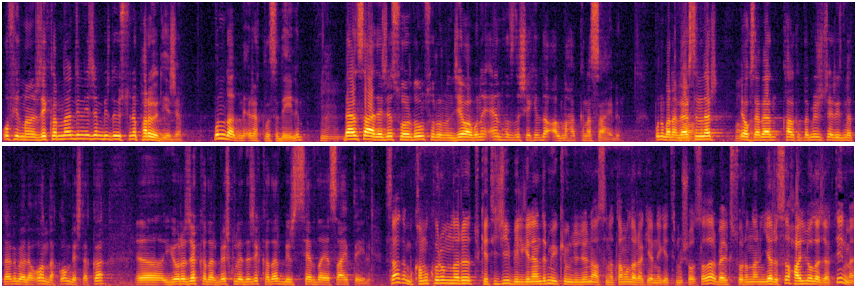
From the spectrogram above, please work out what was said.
o firmanın reklamlarını dinleyeceğim. Bir de üstüne para ödeyeceğim. Bunun da meraklısı değilim. Ben sadece sorduğum sorunun cevabını en hızlı şekilde alma hakkına sahibim. Bunu bana versinler. Yoksa ben kalkıp da müşteri hizmetlerini böyle 10 dakika, 15 dakika e, yoracak kadar, meşgul edecek kadar bir sevdaya sahip değilim. Zaten bu kamu kurumları tüketiciyi bilgilendirme yükümlülüğünü aslında tam olarak yerine getirmiş olsalar belki sorunların yarısı hallolacak değil mi?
